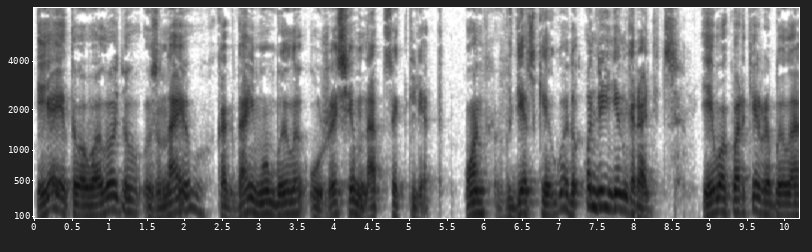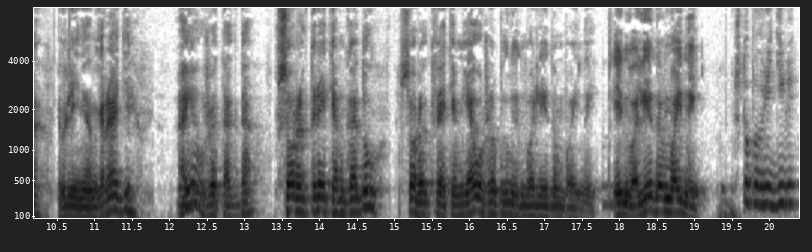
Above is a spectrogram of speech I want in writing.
И я этого Володю знаю, когда ему было уже 17 лет. Он в детские годы, он ленинградец. И его квартира была в Ленинграде, а я уже тогда, в 43-м году, в 43-м я уже был инвалидом войны. Инвалидом войны. Что повредили?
